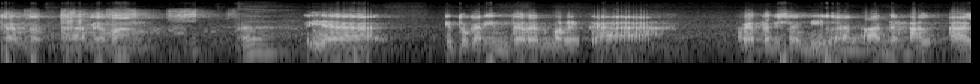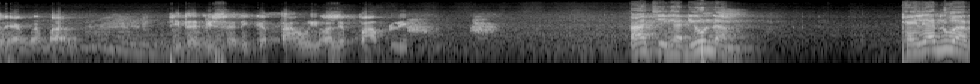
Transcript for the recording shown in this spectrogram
karena nah, memang ya itu kan intern mereka. Kayak tadi saya bilang ada hal-hal yang memang tidak bisa diketahui oleh publik. Pak C nggak diundang. Kylie Anwar,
